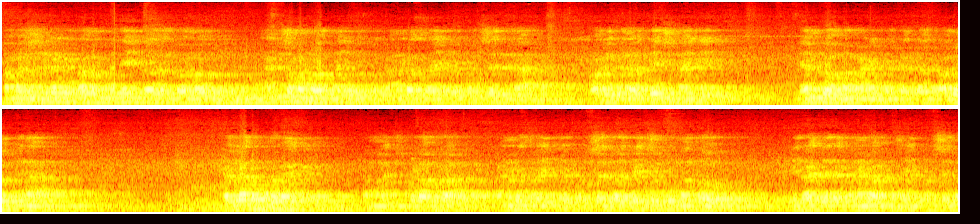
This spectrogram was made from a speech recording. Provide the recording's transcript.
ನಮ್ಮ ಶ್ರೀರಂಗ ಇದ್ದಾದಂಥವರು ಅಂಶಮಣ್ಣವ್ರನ್ನ ಇವತ್ತು ಕನ್ನಡ ಪರಿಷತ್ತಿನ ತಾಲೂಕಿನ ಅಧ್ಯಕ್ಷನಾಗಿ ನೇಮಕವನ್ನು ಮಾಡಿರ್ತಕ್ಕಂಥ ತಾಲೂಕಿನ ಎಲ್ಲರ ಪರವಾಗಿ ನಮ್ಮ ಚಿಕ್ಕಬಳ್ಳಾಪುರ ಕನ್ನಡ ಸಾಹಿತ್ಯ ಪರಿಷತ್ ಅಧ್ಯಕ್ಷರಿಗೂ ಮತ್ತು ಈ ರಾಜ್ಯದ ಕನ್ನಡ ಸಾಹಿತ್ಯ ಪರಿಷತ್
